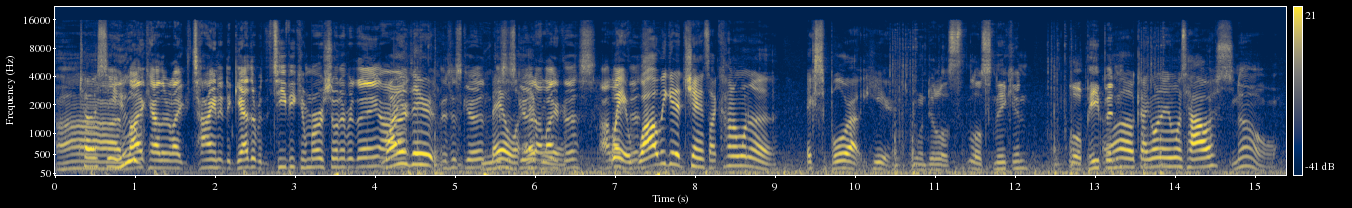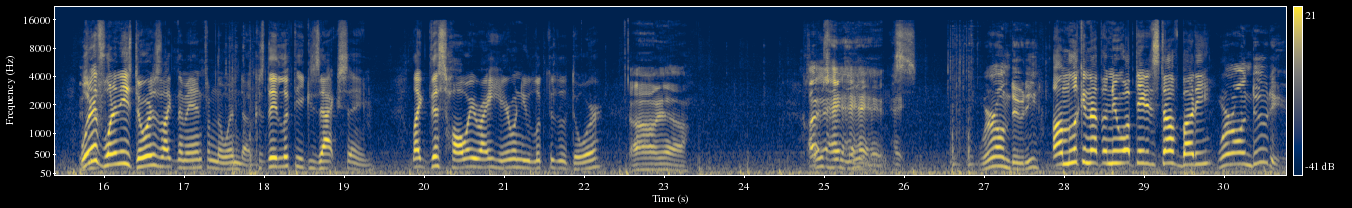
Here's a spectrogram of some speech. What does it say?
Uh, Toasty I like how they're like tying it together with the TV commercial and everything. All Why are right. there This is good. mail this is good. I like this. I Wait, like this. while we get a chance, I kind of want to explore out here. You want to do a little, little sneaking, a little peeping? Oh, can I go in anyone's house? no. What if one of these doors is like the man from the window? Because they look the exact same. Like this hallway right here, when you look through the door. Oh yeah. Uh, hey, hey, hey, hey, hey. We're on duty. I'm looking at the new updated stuff, buddy. We're on duty.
